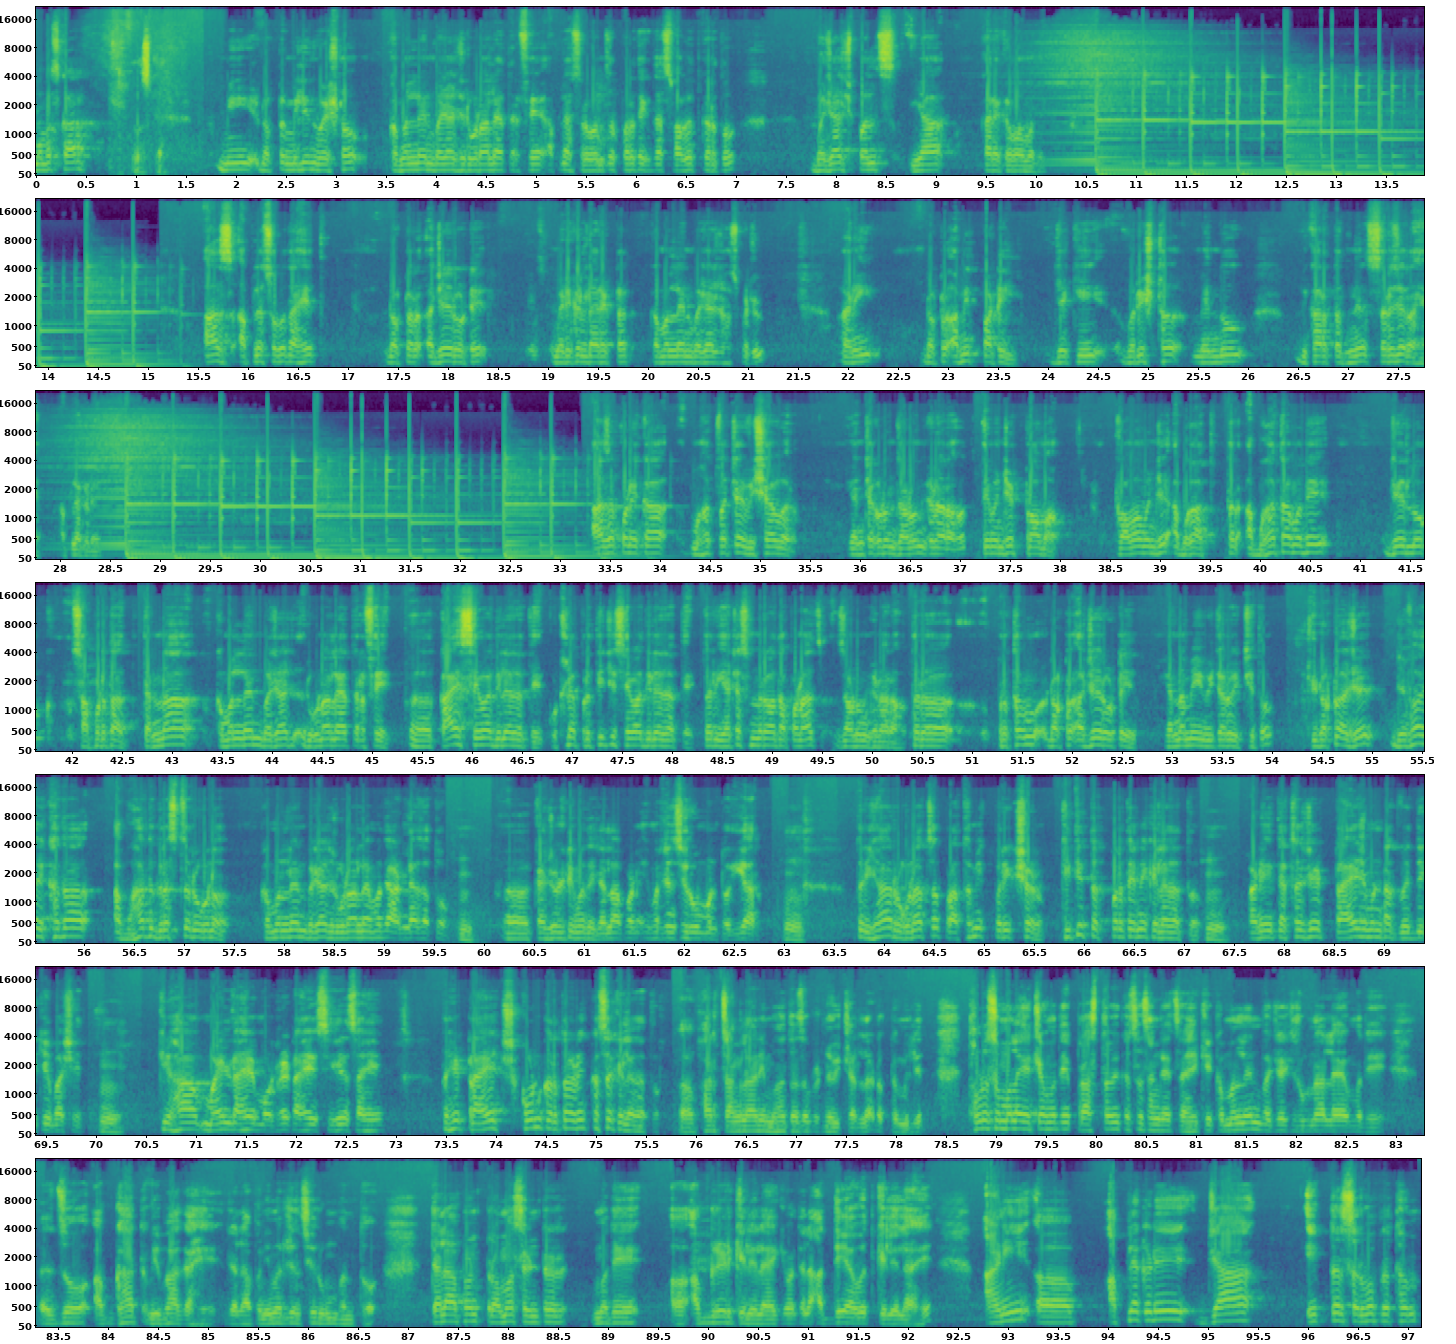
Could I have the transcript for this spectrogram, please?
नमस्कार. नमस्कार. मी डॉक्टर मिलिंद वैष्णव कमलनयन बजाज रुग्णालयातर्फे आपल्या सर्वांचं परत एकदा स्वागत करतो. बजाज पल्स या कार्यक्रमामध्ये. आज आपल्यासोबत आहेत doctor Ajay Rote medical director Kamalnayan Bajaj hospital आणि डॉक्टर अमित पाटील जे की वरिष्ठ मेंदू विकार तज्ज्ञ सर्जन आहेत आपल्याकडे. आज आपण एका महत्त्वाच्या विषयावर यांच्याकडून जाणून घेणार आहोत. ते म्हणजे ट्रॉमा ट्रॉमा म्हणजे अपघात. तर अपघातामध्ये जे लोक सापडतात त्यांना कमलनयन बजाज रुग्णालयातर्फे काय सेवा दिल्या जाते? कुठल्या प्रतीची सेवा दिल्या जाते? तर याच्या संदर्भात आपण आज जाणून घेणार आहोत. तर प्रथम डॉक्टर अजय रोटे यांना मी विचारू इच्छितो की डॉक्टर अजय जेव्हा एखादा अपघातग्रस्त रुग्ण कमलनयन बजाज रुग्णालयामध्ये आणला जातो कॅज्युअल्टीमध्ये ज्याला आपण इमर्जन्सी रूम म्हणतो ई आर तर ह्या रुग्णाचं प्राथमिक परीक्षण किती तत्परतेने केलं जातं? आणि त्याचं जे ट्रायज म्हणतात वैद्यकीय भाषेत की हा माइल्ड आहे मॉडरेट आहे सिरियस आहे तर हे ट्रायज कोण करतं आणि कसं केलं जातं? फार चांगला आणि महत्त्वाचा प्रश्न विचारला डॉक्टर मिलिंद. थोडंसं मला याच्यामध्ये प्रास्ताविक असं सांगायचं आहे की कमलनयन बजाज रुग्णालयामध्ये जो अपघात विभाग आहे ज्याला आपण इमर्जन्सी रूम म्हणतो त्याला आपण ट्रॉमा सेंटरमध्ये अपग्रेड केलेलं आहे किंवा त्याला अद्ययावत केलेलं आहे. आणि आपल्याकडे ज्या एकतर सर्वप्रथम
